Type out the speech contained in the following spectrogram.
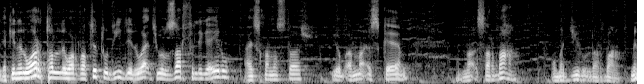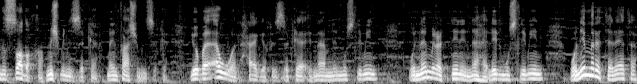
لكن الورطة اللي ورطته دي دلوقتي والظرف اللي جاي له عايز 15 يبقى الناقص كام؟ الناقص أربعة. وما اديله الأربعة من الصدقة مش من الزكاة ما ينفعش من الزكاة. يبقى أول حاجة في الزكاة إنها من المسلمين والنمرة اتنين إنها للمسلمين ونمرة ثلاثة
